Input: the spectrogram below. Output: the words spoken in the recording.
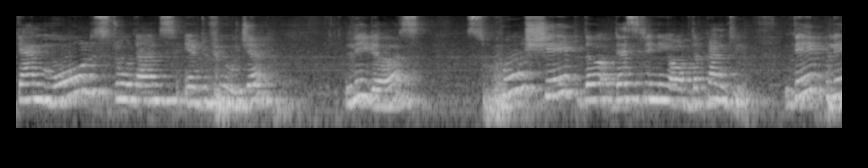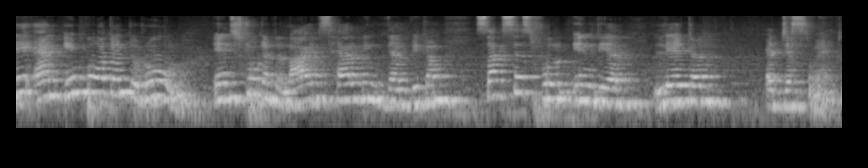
can mold students into future leaders who shape the destiny of the country. They play an important role in student lives, helping them become successful in their later adjustment.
